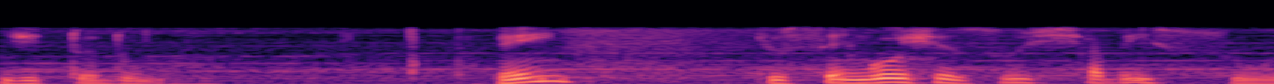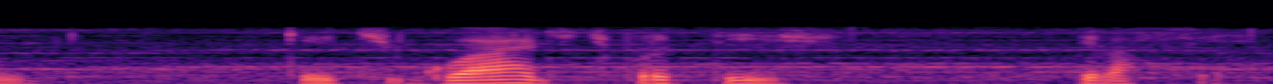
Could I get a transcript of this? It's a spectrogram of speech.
de todo mal. Tá bem? Que o Senhor Jesus te abençoe, que Ele te guarde, te proteja pela fé.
